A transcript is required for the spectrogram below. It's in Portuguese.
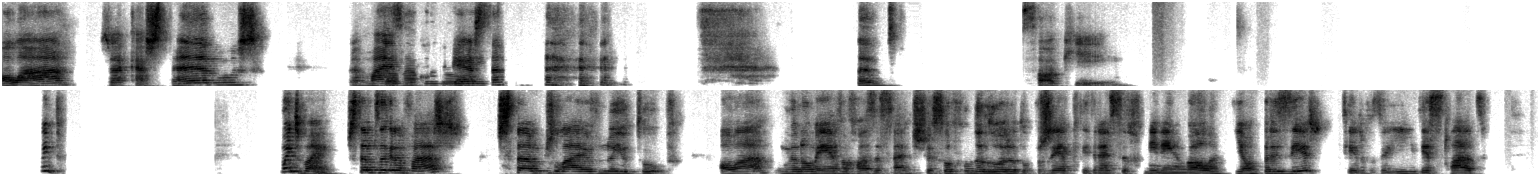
Olá, já cá estamos para mais Olá, uma conversa. Portanto, só que. Muito. Muito bem, estamos a gravar, estamos live no YouTube. Olá, o meu nome é Eva Rosa Santos, eu sou fundadora do projeto Liderança Feminina em Angola e é um prazer ter-vos aí desse lado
